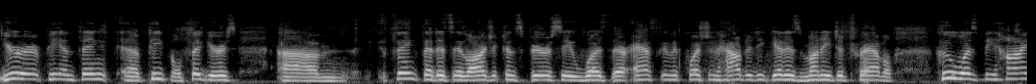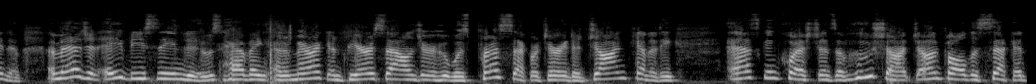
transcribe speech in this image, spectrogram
European thing, uh, people, figures, um, think that it's a larger conspiracy was they're asking the question, how did he get his money to travel? Who was behind him? Imagine ABC News having an American, Pierre Salinger, who was press secretary to John Kennedy, asking questions of who shot John Paul II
